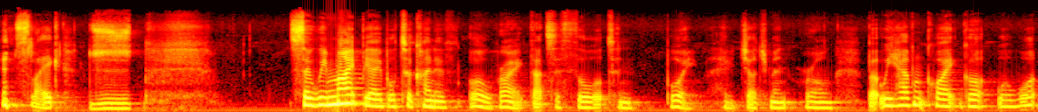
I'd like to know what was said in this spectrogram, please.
It's like, so we might be able to kind of, oh, right, that's a thought, and boy, judgment wrong. But we haven't quite got, well, what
